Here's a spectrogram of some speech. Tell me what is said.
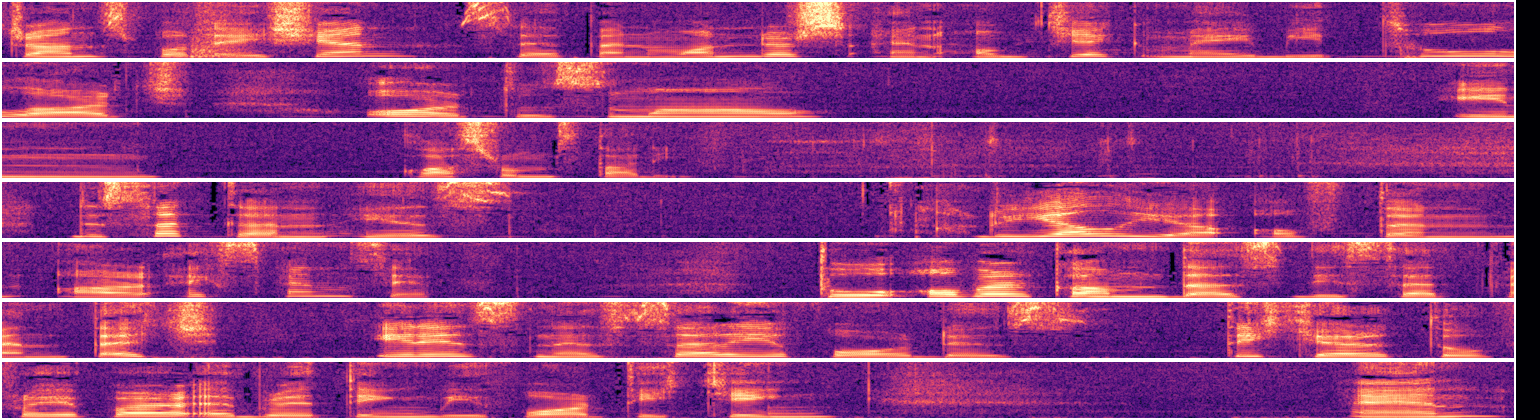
transportation, seven wonders, and object may be too large or too small in classroom study. The second is realia often are expensive. To overcome this disadvantage, it is necessary for the teacher to prepare everything before teaching and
